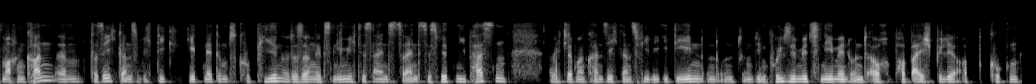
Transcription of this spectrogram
es machen kann. Ähm, tatsächlich ganz wichtig, geht nicht ums Kopieren oder sagen, jetzt nehme ich das eins zu eins, das wird nie passen. Aber ich glaube, man kann sich ganz viele Ideen und, und, und Impulse mitnehmen und auch ein paar Beispiele abgucken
